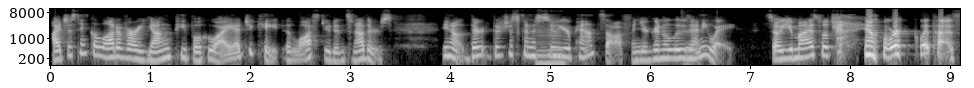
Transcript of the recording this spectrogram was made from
I just think a lot of our young people who I educate, law students and others, you know, they're they're just going to mm-hmm. sue your pants off, and you're going to lose yeah. anyway. So you might as well try and work with us.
